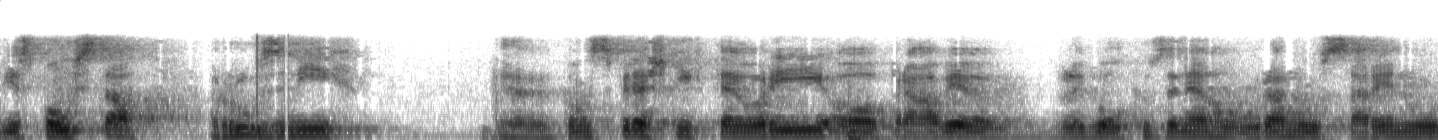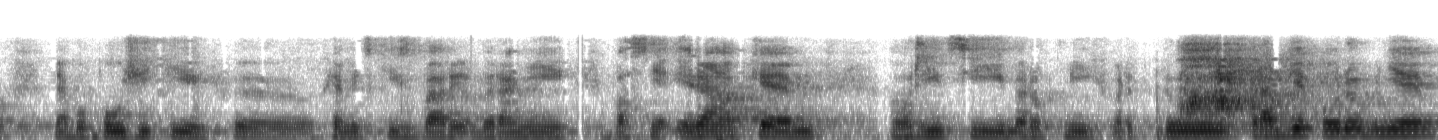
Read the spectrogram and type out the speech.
Je spousta různých eh, konspiračních teorií o právě vlivu ochuzeného uranu, sarinu nebo použití eh, chemických zbraní vlastně Irákem, hořícím ropných vrtů. Pravděpodobně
